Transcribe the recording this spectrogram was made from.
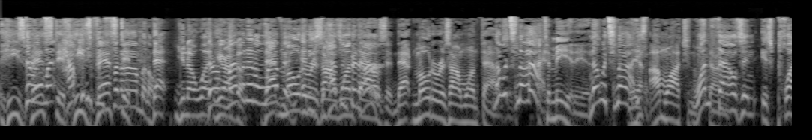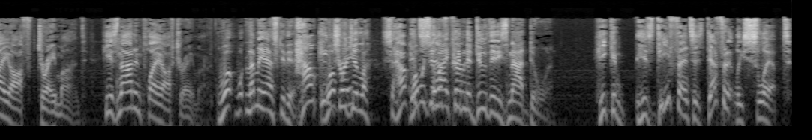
he's they're ele- vested. he's he vested. phenomenal? That you know what? They're Here I go. and that motor is on one thousand. That motor is on one thousand. No, it's not. To me, it is. No, it's not. Yeah, I'm watching. this, thousand is playoff Draymond. He is not in playoff Draymond. What, what? Let me ask you this. How can what Dray- would you like? how can what would you like him to do that he's not doing? He can. His defense has definitely slipped.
